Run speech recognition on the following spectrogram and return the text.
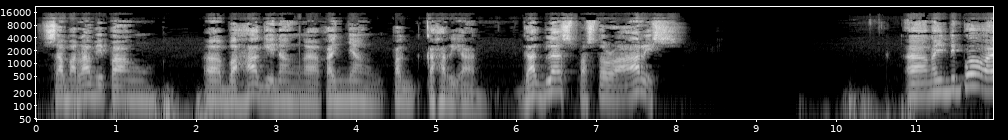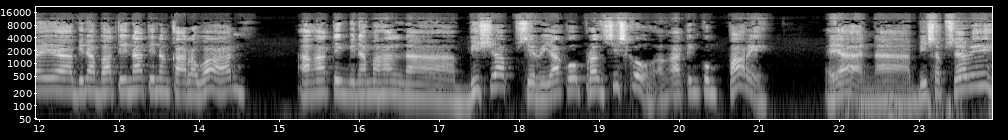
sa marami pang uh, bahagi ng uh, kanyang pagkaharian. God bless Pastor Aris. Uh, ngayon din po ay uh, binabati natin ng kaarawan ang ating minamahal na Bishop Siriaco Francisco, ang ating kumpare. Ayan, uh, Bishop Siri,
